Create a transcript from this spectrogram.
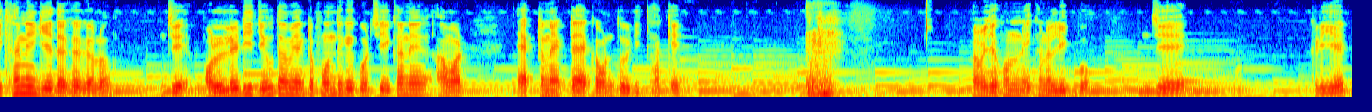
এখানে গিয়ে দেখা গেল যে অলরেডি যেহেতু আমি একটা ফোন থেকে করছি, এখানে আমার একটা না একটা অ্যাকাউন্ট তৈরি থাকে। আমি যখন এখানে লিখব যে create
